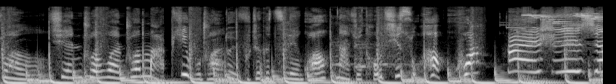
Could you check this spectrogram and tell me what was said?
算了，千穿万穿，马屁不穿。对付这个自恋狂，那就投其所好，夸二师兄。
